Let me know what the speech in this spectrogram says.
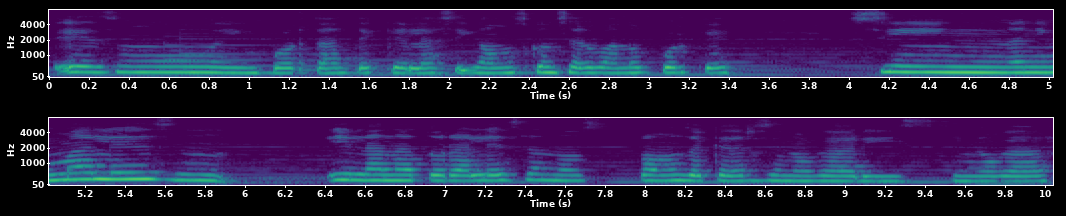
es muy importante que la sigamos conservando porque sin animales y la naturaleza nos vamos a quedar sin hogar y sin hogar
